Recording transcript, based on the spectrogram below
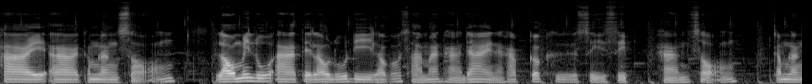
pi r กำลังสอง เราไม่รู้ r แต่เรารู้ดีเราก็สามารถหาได้นะครับ ก็คือ 40 หาร 2กำลัง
